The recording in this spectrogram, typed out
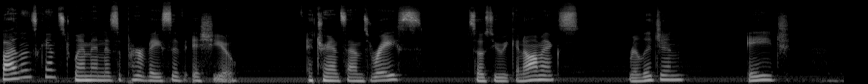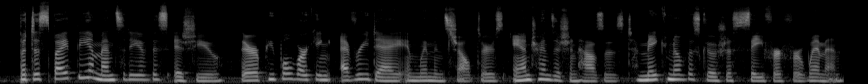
Violence against women is a pervasive issue. It transcends race, socioeconomics, religion, age, but despite the immensity of this issue, there are people working every day in women's shelters and transition houses to make Nova Scotia safer for women.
